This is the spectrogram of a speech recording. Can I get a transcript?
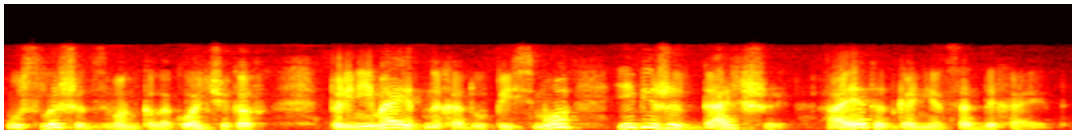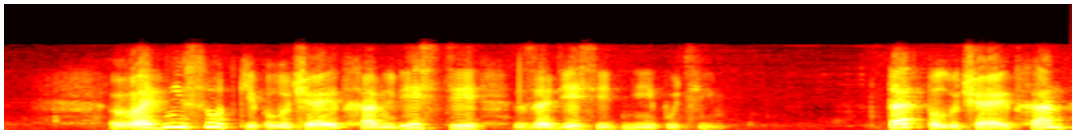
Услышит звон колокольчиков, принимает на ходу письмо и бежит дальше, а этот гонец отдыхает. В одни сутки получает хан вести за десять дней пути. Так получает хан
